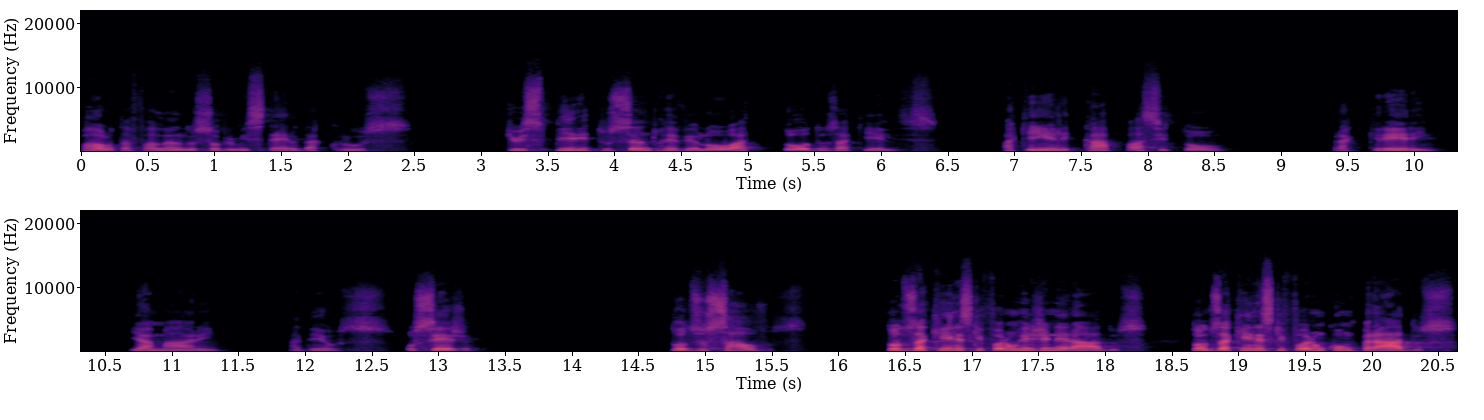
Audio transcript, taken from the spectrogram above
Paulo está falando sobre o mistério da cruz, que o Espírito Santo revelou a todos aqueles a quem ele capacitou para crerem e amarem a Deus. Ou seja, todos os salvos, todos aqueles que foram regenerados, todos aqueles que foram comprados,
